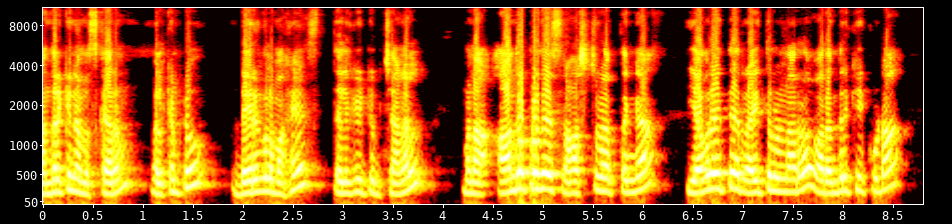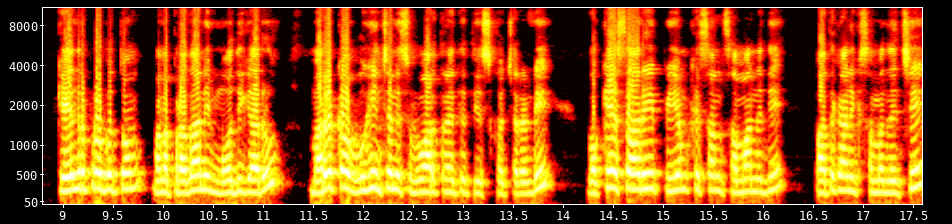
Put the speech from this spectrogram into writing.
అందరికీ నమస్కారం. Welcome to డైరంగుల మహేష్ తెలుగు యూట్యూబ్ ఛానల్. మన ఆంధ్రప్రదేశ్ రాష్ట్ర వ్యాప్తంగా ఎవరైతే రైతులు ఉన్నారో వారందరికీ కూడా కేంద్ర ప్రభుత్వం మన ప్రధాని మోదీ గారు మరొక ఊహించని శుభవార్తను అయితే తీసుకొచ్చారండి. ఒకేసారి పిఎం కిసాన్ సమాన్ నిధి పథకానికి సంబంధించి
